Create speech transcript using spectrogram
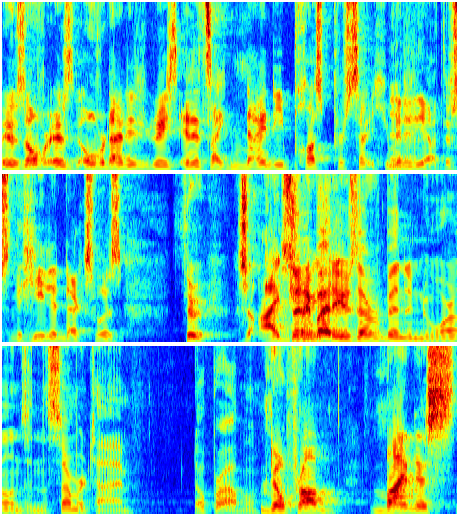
It was over. It was over ninety degrees, and it's like ninety plus percent humidity out there. So the heat index was through. So I So drank, anybody who's ever been in New Orleans in the summertime, no problem. no problem. Minus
